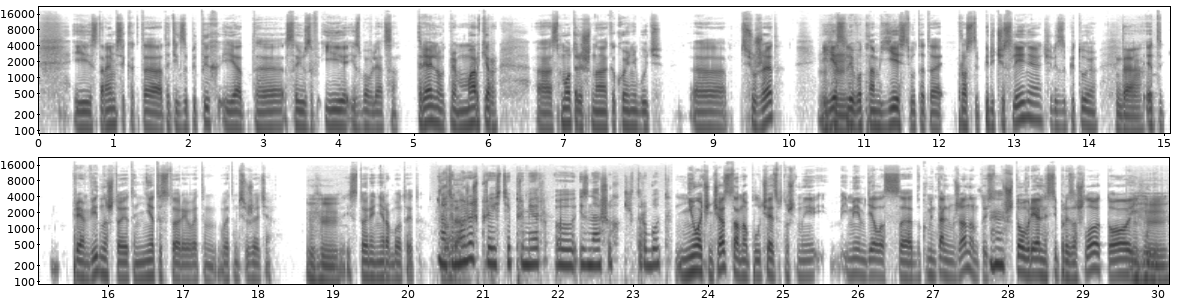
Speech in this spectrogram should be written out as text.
И стараемся как-то от этих запятых и от э, союзов и избавляться. Это реально вот прям маркер, э, смотришь на какой-нибудь э, сюжет, и Мгм. если вот там есть вот это просто перечисление через запятую, Да. это прям видно, что это нет истории в этом, в этом сюжете. Мгм. История не работает. А Ну ты да. можешь привести пример э, из наших каких-то работ? Не очень часто оно получается, потому что мы имеем дело с э, документальным жанром, то есть Мгм. что в реальности произошло, то и будет. Мгм.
